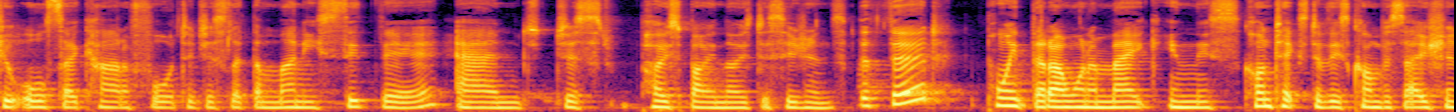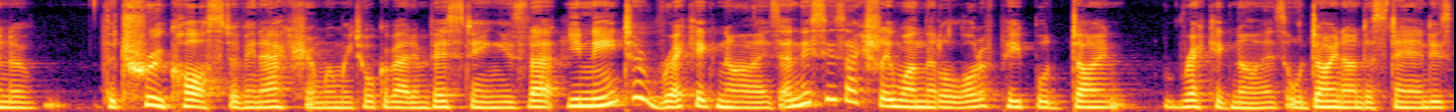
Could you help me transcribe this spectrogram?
you also can't afford to just let the money sit there and just postpone those decisions. The third point that I want to make in this context of this conversation of the true cost of inaction when we talk about investing is that you need to recognize, and this is actually one that a lot of people don't recognize or don't understand, is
